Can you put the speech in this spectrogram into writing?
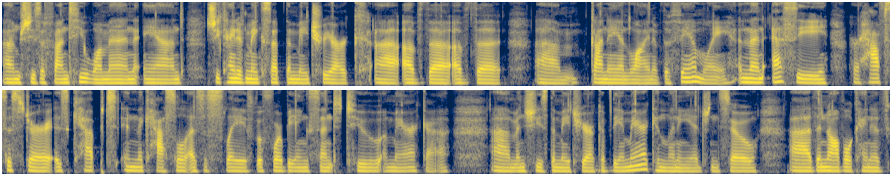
Um, she's a Fanti woman, and she kind of makes up the matriarch uh, of the of the um, Ghanaian line of the family. And then Esi, her half sister, is kept in the castle as a slave before being sent to America. Um, and she's the matriarch of the American lineage. And so uh, the novel kind of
